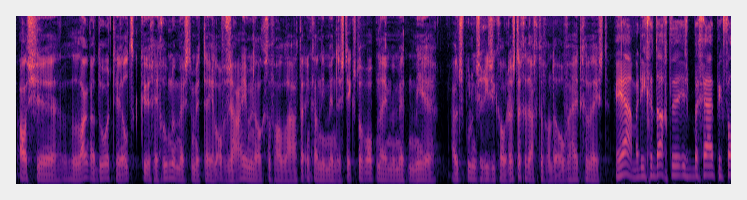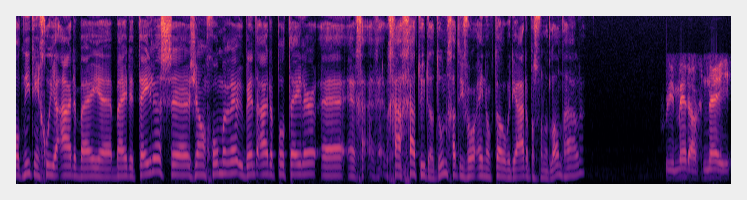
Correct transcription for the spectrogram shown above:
Als je langer doorteelt, kun je geen groenbemester meer telen, of zaaien in elk geval laten, en kan die minder stikstof opnemen met meer uitspoelingsrisico. Dat is de gedachte van de overheid geweest. Ja, maar die gedachte is, begrijp ik, valt niet in goede aarde bij, uh, bij de telers. Uh, Jean Gommeren, u bent aardappelteler. Uh, ga, gaat u dat doen? Gaat u voor 1 oktober die aardappels van het land halen? Goedemiddag. Nee,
